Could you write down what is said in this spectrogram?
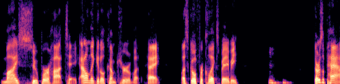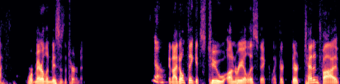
My super hot take. I don't think it'll come true, but hey, let's go for clicks, baby. There's a path where Maryland misses the tournament. Yeah. And I don't think it's too unrealistic. Like they're they're 10 and 5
